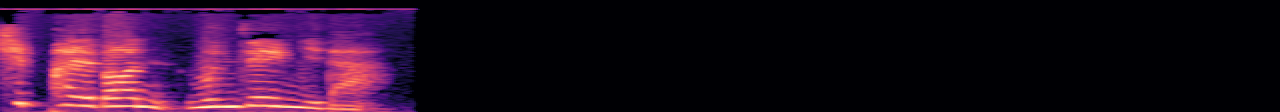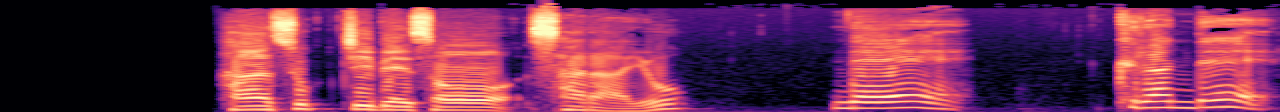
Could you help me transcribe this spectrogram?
십팔 번 문제입니다. 하숙집에서 살아요? 네. 그런데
